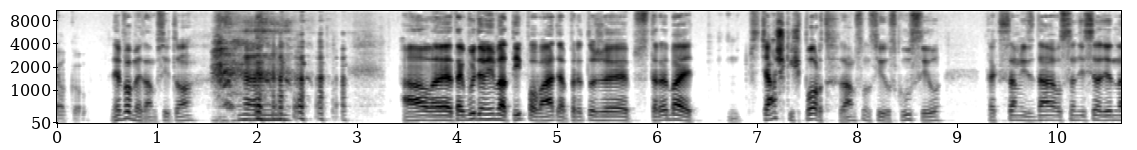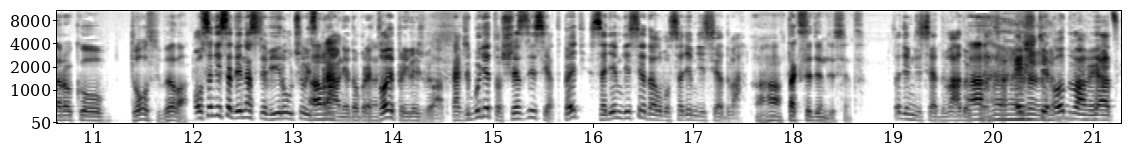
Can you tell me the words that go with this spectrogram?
rokov. Nepamätám si to. Ale tak budem iba typovať a pretože strelba je ťažký šport, sám som si ju skúsil, tak sa mi zdá 81 rokov dosť veľa. 81 ste vylúčili ano. správne, dobre, to je príliš veľa. Takže bude to 65, 70 alebo 72. Aha, tak 70. 72 dokonca, ešte o dva viac.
